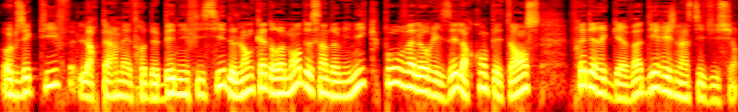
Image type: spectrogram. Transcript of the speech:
Objectif, leur permettre de bénéficier de l'encadrement de Saint-Dominique pour valoriser leurs compétences. Frédéric Dirige l'institution.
